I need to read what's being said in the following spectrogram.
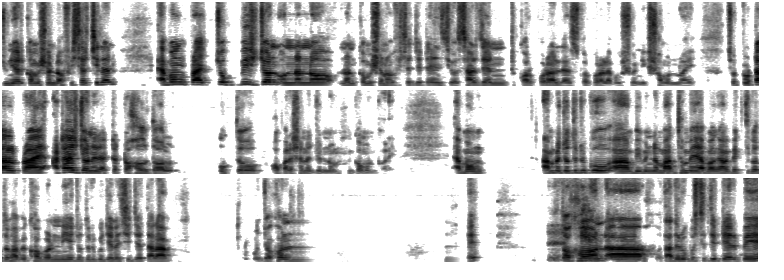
জুনিয়র কমিশন অফিসার ছিলেন। এবং প্রায় চব্বিশ জন অন্যান্য নন কমিশন অফিসার যেটা NCO sergeant corporal lance corporal এবং সৈনিক সমন্বয়ে। সো টোটাল প্রায় আঠাশ জনের একটা টহল দল উক্ত অপারেশনের জন্য গমন করে। এবং আমরা যতটুকু বিভিন্ন মাধ্যমে এবং আমি ব্যক্তিগতভাবে খবর নিয়ে যতটুকু জেনেছি যে তারা যখন তখন তাদের উপস্থিতি টের পেয়ে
